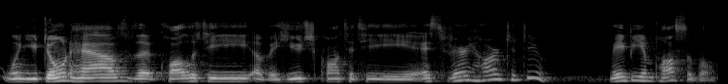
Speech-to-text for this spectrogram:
when you don't have the quality of a huge quantity, it's very hard to do. Maybe impossible.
